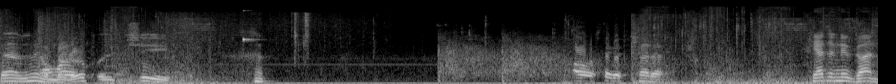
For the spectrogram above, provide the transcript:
Damn, this nigga Oh, bought wait. real quick. Jeez. Oh, let's take a cheddar. He has a new gun.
